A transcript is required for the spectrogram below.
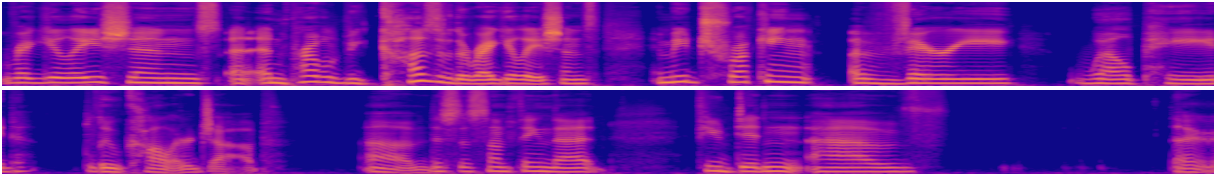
regulations, and, and probably because of the regulations, it made trucking a very well paid blue collar job. Um, this is something that if you didn't have a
